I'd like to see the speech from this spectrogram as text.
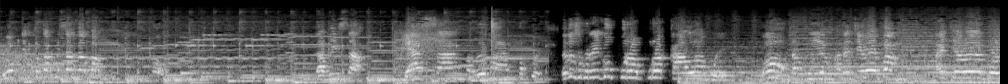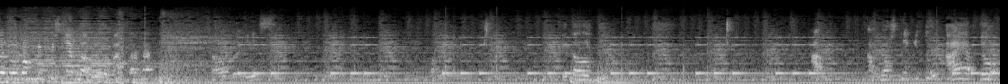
Belum kita bisa nggak bang? Oh. Gak bisa. Biasa, lu mantap boy. Itu sebenarnya gue pura-pura kalah boy. Oh, udah puyeng. Ada cewek bang. Ayo cewek boleh lubang pipisnya nggak? Lo katakan. Kalau beris kita Agnostik itu air dong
